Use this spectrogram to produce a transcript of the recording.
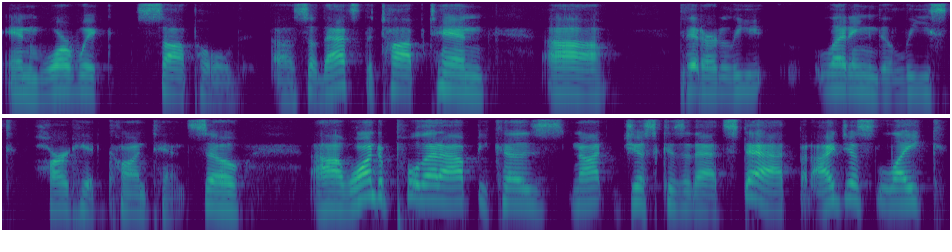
and Warwick Saupold. Uh, so that's the top ten uh, that are le- letting the least hard hit content. So I uh, wanted to pull that out because not just because of that stat, but I just like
